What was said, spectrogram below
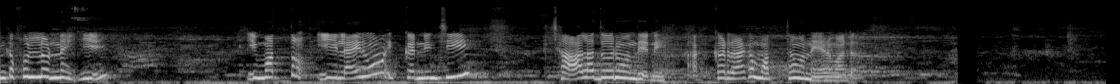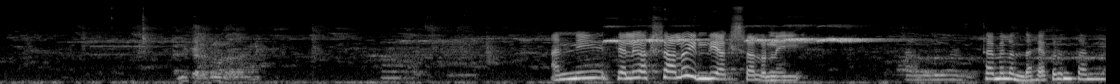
ఇంకా ఫుల్ ఉన్నాయి. ఈ మొత్తం ఈ లైను ఇక్కడి నుంచి చాలా దూరం ఉంది అండి. అక్కడ దాకా మొత్తం ఉన్నాయి అన్నమాట. అన్ని తెలుగు అక్షరాలు హిందీ అక్షరాలు ఉన్నాయి. తమిళ్ ఉందా? ఎక్కడుంది తమిళ్?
